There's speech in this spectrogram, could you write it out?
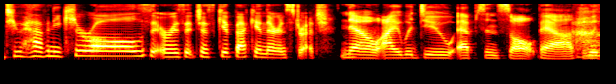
do you have any cure-alls, or is it just get back in there and stretch? No, I would do Epsom salt bath with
